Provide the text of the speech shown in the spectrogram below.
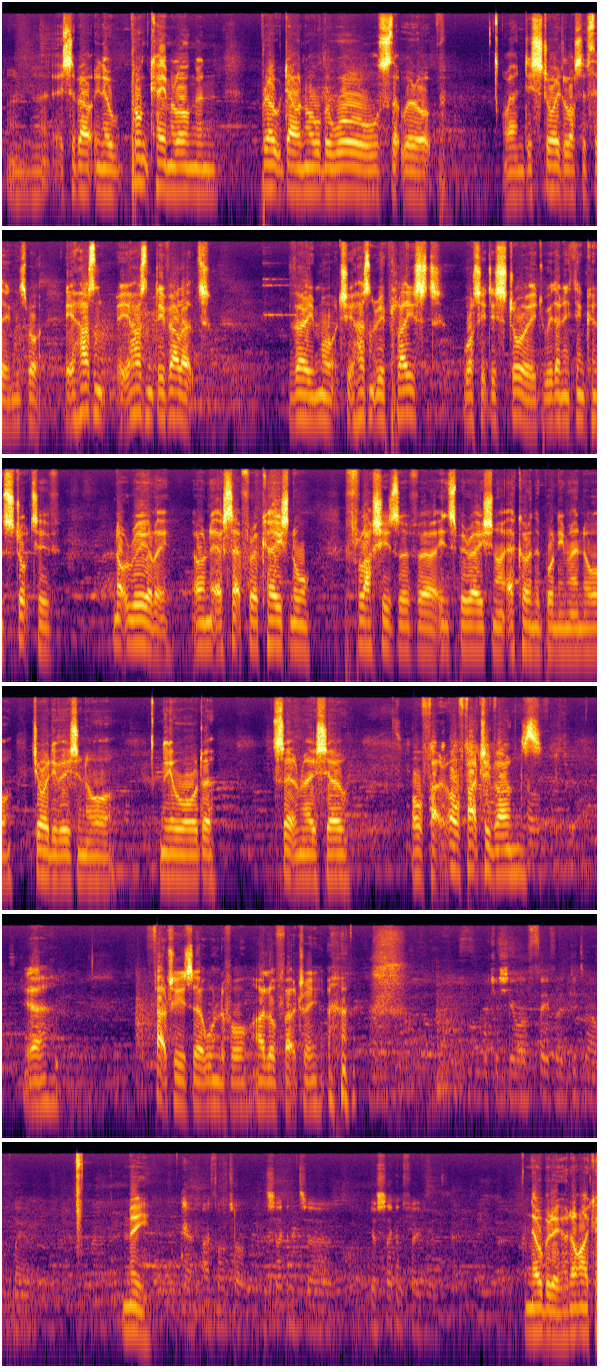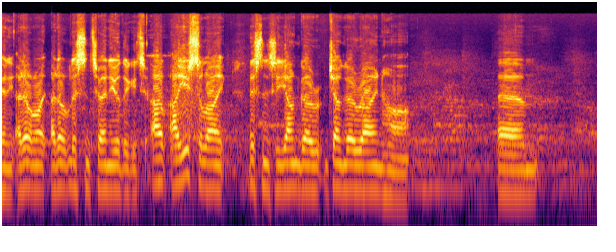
And uh, it's about you know, punk came along and broke down all the walls that were up and destroyed a lot of things, but it hasn't it hasn't developed very much. It hasn't replaced what it destroyed with anything constructive. Not really, only except for occasional flashes of uh, inspiration like Echo and the Bunnymen or Joy Division or New Order, Certain Ratio, all, fa- all factory bands. Yeah. Factory is uh, wonderful. I love Factory. Is your favorite guitar player? Me. Yeah, I thought so. The second, uh, your second favorite. Nobody. I don't like any. I don't like. I don't listen to any other guitar. I, I used to like listening to Django Django Reinhardt, um,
